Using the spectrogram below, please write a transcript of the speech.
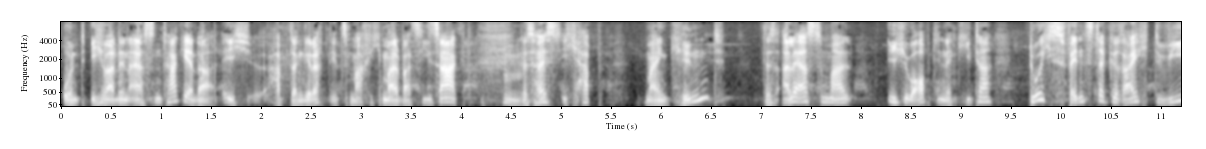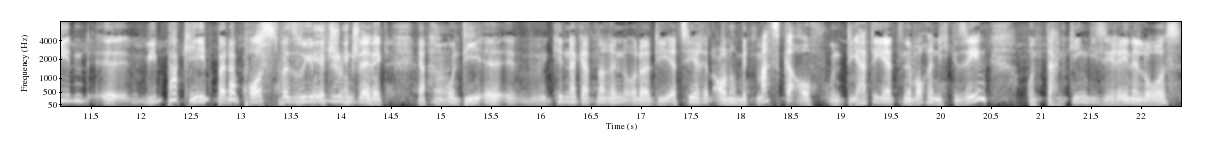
Und ich war den ersten Tag ja da. Ich habe dann gedacht, jetzt mache ich mal, was sie sagt. Das heißt, ich habe mein Kind das allererste Mal, ich überhaupt in der Kita, durchs Fenster gereicht wie ein, äh, wie ein Paket bei der Post, weil so hier bitte schon schnell weg. Ja, und die äh, Kindergärtnerin oder die Erzieherin auch noch mit Maske auf und die hatte jetzt eine Woche nicht gesehen und dann ging die Sirene los.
